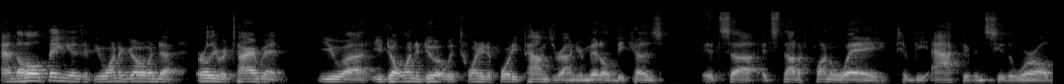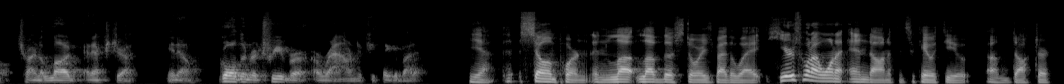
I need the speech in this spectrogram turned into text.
And the whole thing is if you want to go into early retirement, you uh, you don't want to do it with 20 to 40 pounds around your middle because it's uh, it's not a fun way to be active and see the world trying to lug an extra you know golden retriever around if you think about it. Yeah so important and lo- love those stories by the way. Here's what i want to end on if it's okay with you um, doctor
